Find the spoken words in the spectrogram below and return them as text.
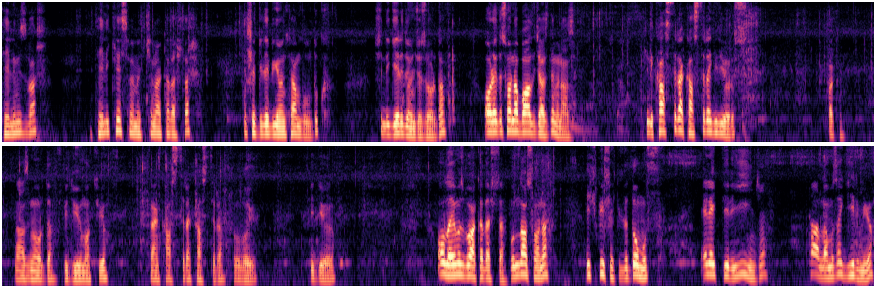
Telimiz var. Teli kesmemek için arkadaşlar bu şekilde bir yöntem bulduk. Şimdi geri döneceğiz oradan. Oraya da sonra bağlayacağız değil mi Nazım? Şimdi kastıra kastıra gidiyoruz. Bakın. Nazmi orada bir düğüm atıyor. Ben kastıra kastıra ruloyu gidiyorum. Olayımız bu arkadaşlar. Bundan sonra hiçbir şekilde domuz elektriği yiyince tarlamıza girmiyor.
